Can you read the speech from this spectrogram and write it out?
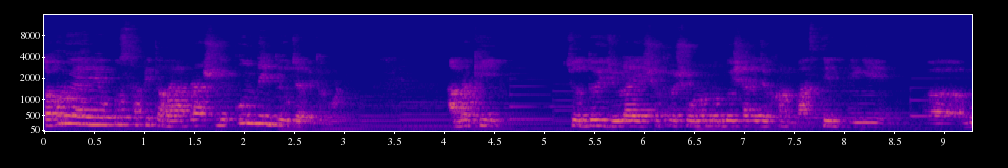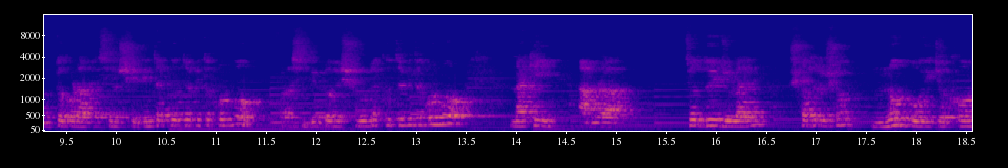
তখন ওই আইনে উপস্থাপিত হয়। আমরা আসলে কোন দিনটি উদযাপিত করব? আমরা কি চোদ্দই জুলাই সতেরোশো উননব্বই সালে যখন বাস্তিল ভেঙে মুক্ত করা হয়েছিল সেদিনটাকে উদযাপিত করব? ফরাসি বিপ্লবের শুরুটাকে উদযাপিত করব? নাকি আমরা চোদ্দই জুলাই, সতেরোশো নব্বই যখন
